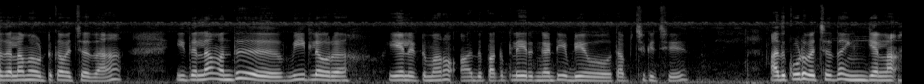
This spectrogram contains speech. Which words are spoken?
அதெல்லாமே ஒட்டுக்க வச்சது தான் இதெல்லாம் வந்து வீட்டில் ஒரு ஏழு எட்டு மரம். அது பக்கத்துலேயே இருங்காட்டி எப்படியோ தப்பிச்சுக்குச்சு. அது கூட வச்சது தான் இங்கெல்லாம்.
